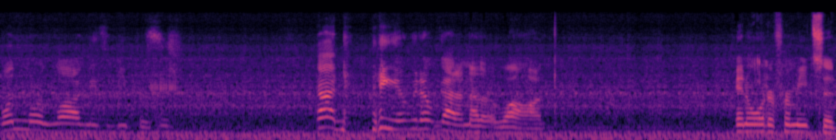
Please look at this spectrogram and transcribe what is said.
One more log needs to be positioned. God dang it, we don't got another log. In order for me to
